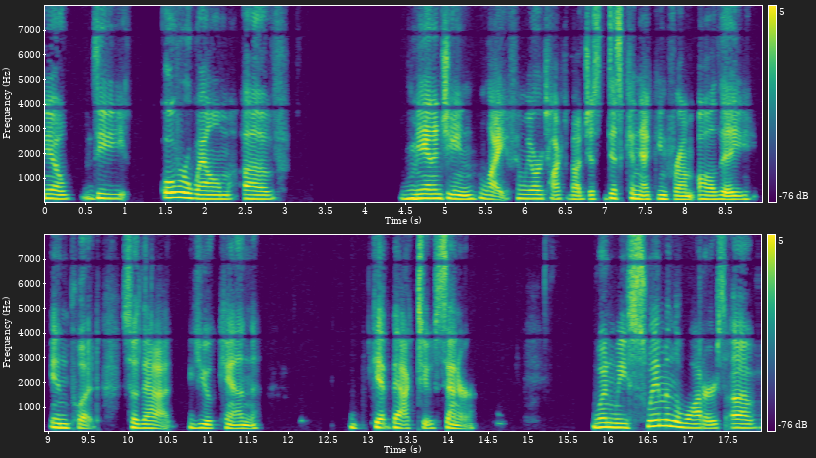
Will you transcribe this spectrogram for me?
you know, the overwhelm of managing life. And we already talked about just disconnecting from all the input so that you can get back to center. When we swim in the waters of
